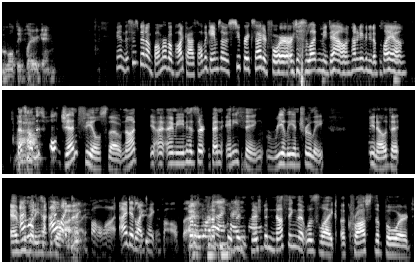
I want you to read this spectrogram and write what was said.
multiplayer game. Man, this has been a bummer of a podcast. All the games I was super excited for are just letting me down. I don't even need to play them. That's how this whole gen feels, though. Not, yeah. I, I mean, has there been anything really and truly, you know, that everybody had liked, to I go liked out buy? Titanfall a lot. I did like Titanfall, but, But a lot of I like people didn't. There's been nothing that was like across the board.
